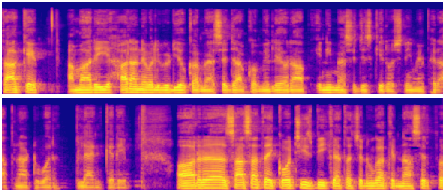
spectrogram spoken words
ताकि हमारी हर आने वाली वीडियो का मैसेज आपको मिले और आप इन्हीं मैसेजेस की रोशनी में फिर अपना टूर प्लान करें। और साथ साथ एक और चीज़ भी कहता चलूँगा कि ना सिर्फ़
